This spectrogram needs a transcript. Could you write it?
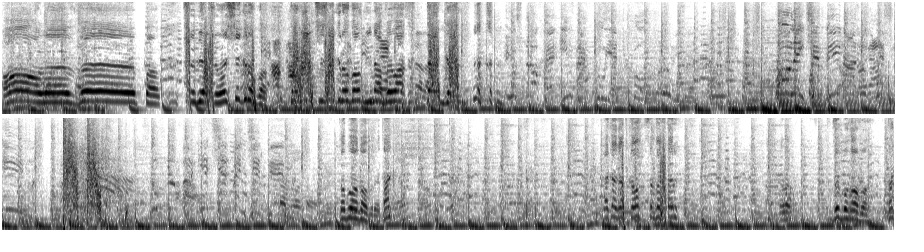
Ole wypał! Przymierzyłeś się grubo. Powiem ci, że grubo mina była tęga. To było dobre, tak? Jak Agatko, Sylwester? Dobra, Wybuchowo, tak?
